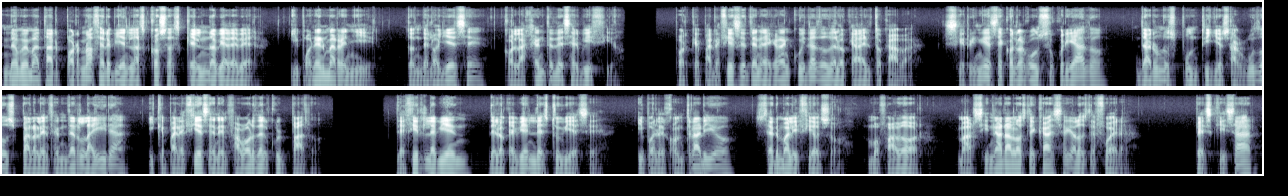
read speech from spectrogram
no me matar por no hacer bien las cosas que él no había de ver, y ponerme a reñir, donde lo oyese, con la gente de servicio, porque pareciese tener gran cuidado de lo que a él tocaba. Si riñese con algún su criado, dar unos puntillos agudos para le encender la ira y que pareciesen en favor del culpado. Decirle bien de lo que bien le estuviese, y por el contrario, ser malicioso, mofador, marsinar a los de casa y a los de fuera, pesquisar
